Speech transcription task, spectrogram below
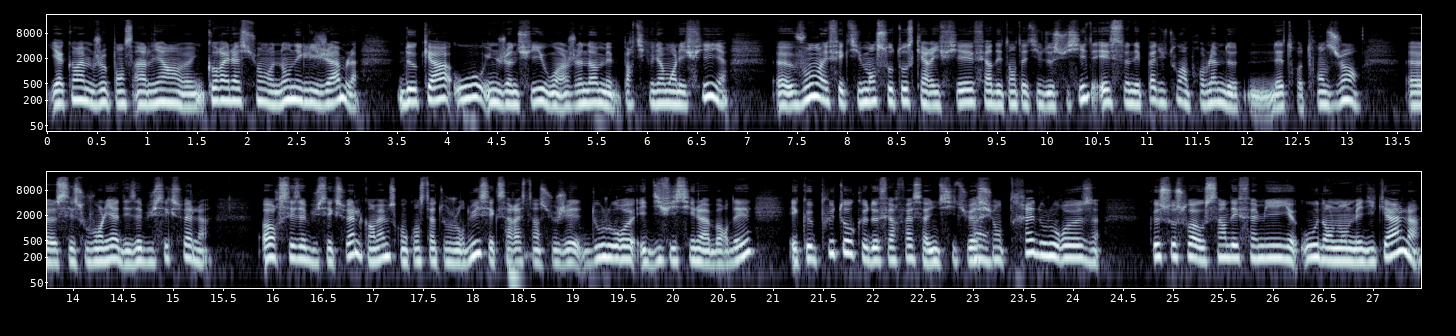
il y a quand même, je pense, un lien, une corrélation non négligeable de cas où une jeune fille ou un jeune homme, et particulièrement les filles, vont effectivement s'auto-scarifier, faire des tentatives de suicide, et ce n'est pas du tout un problème d'être transgenre. Euh, c'est souvent lié à des abus sexuels. Or, ces abus sexuels, quand même, ce qu'on constate aujourd'hui, c'est que ça reste un sujet douloureux et difficile à aborder, et que plutôt que de faire face à une situation très douloureuse, que ce soit au sein des familles ou dans le monde médical,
